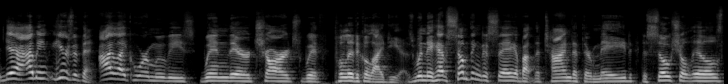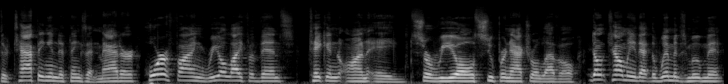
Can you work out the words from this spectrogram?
Yeah, I mean, here's the thing. I like horror movies when they're charged with political ideas, when they have something to say about the time that they're made, the social ills, they're tapping into things that matter, horrifying real life events taken on a surreal, supernatural level. Don't tell me that the women's movement,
